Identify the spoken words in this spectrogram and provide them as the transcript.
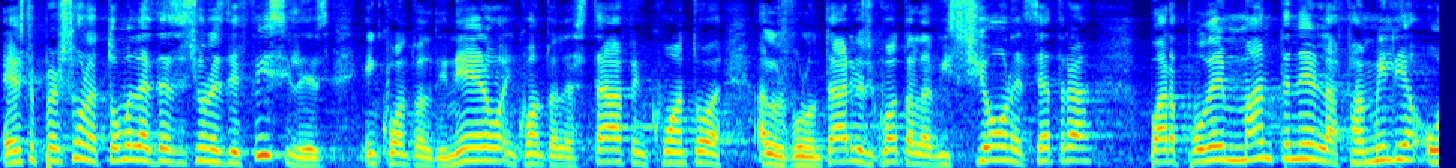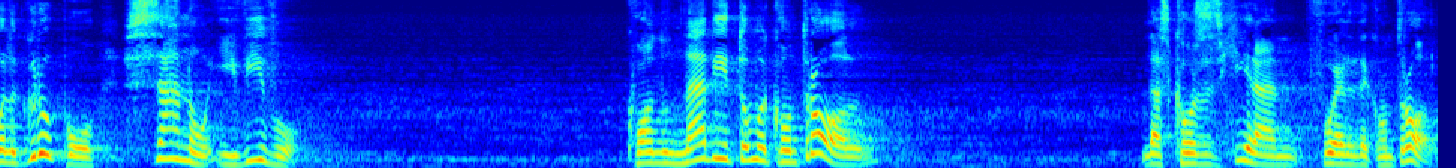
Esta persona toma las decisiones difíciles en cuanto al dinero, en cuanto al staff, en cuanto a, a, los voluntarios, en cuanto a la visión, etcétera, para poder mantener la familia o el grupo sano y vivo. Cuando nadie toma control, las cosas giran fuera de control.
